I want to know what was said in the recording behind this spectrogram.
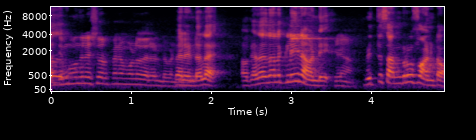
പതിമൂന്ന് ലക്ഷം ഉറുപ്പിന്റെ മുകളിൽ വില ഉണ്ട് അല്ലേ? ഓക്കെ അതായത് നല്ല ക്ലീൻ ആ വണ്ടി. വിത്ത് സൺറൂഫ് ആണ് കേട്ടോ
